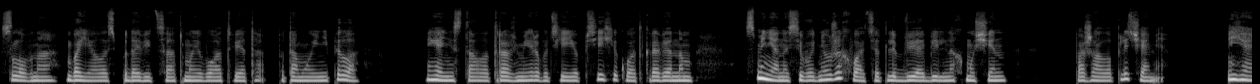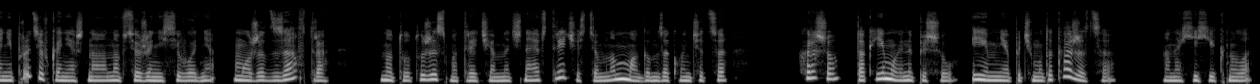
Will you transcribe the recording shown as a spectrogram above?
словно боялась подавиться от моего ответа, потому и не пила. Я не стала травмировать ее психику откровенным с меня на сегодня уже хватит любвеобильных мужчин. Пожала плечами. Я не против, конечно, но все же не сегодня. Может, завтра? Но тут уже, смотря чем ночная встреча с темным магом закончится. Хорошо, так ему и напишу. И мне почему-то кажется... Она хихикнула.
